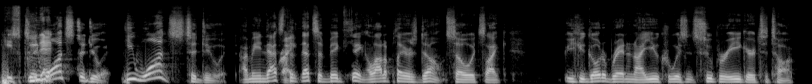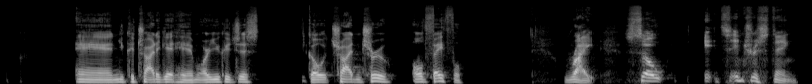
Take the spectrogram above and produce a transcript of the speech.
He's good. He at- wants to do it. He wants to do it. I mean, that's right. the, that's a big thing. A lot of players don't. So it's like you could go to Brandon Aiyuk, who isn't super eager to talk, and you could try to get him, or you could just go with tried and true, old faithful. Right. So it's interesting.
